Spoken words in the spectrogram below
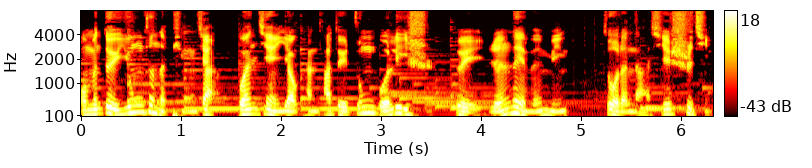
我们对雍正的评价，关键要看他对中国历史、对人类文明。做了哪些事情？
